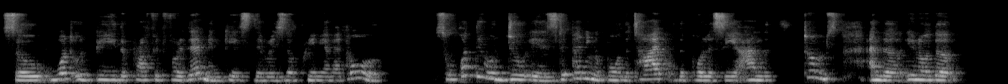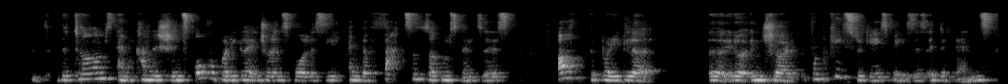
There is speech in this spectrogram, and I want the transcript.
So what would be the profit for them in case there is no premium at all? So what they would do is, depending upon the type of the policy and the terms and the, you know, the the terms and conditions of a particular insurance policy and the facts and circumstances of the particular uh, you know, insured from case to case basis, it depends,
